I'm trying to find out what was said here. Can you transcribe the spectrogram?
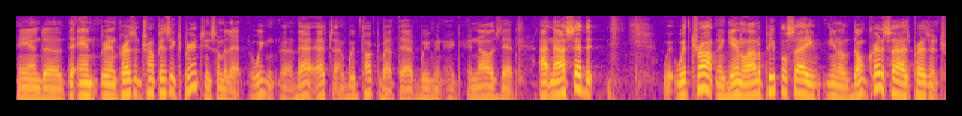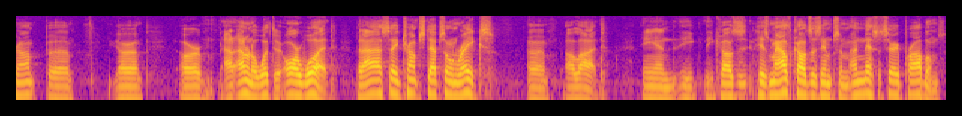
and uh, the, and and President Trump is experiencing some of that. We uh, that that's uh, we've talked about that. We've acknowledged that. I, now I said that with Trump, and again, a lot of people say, you know, don't criticize President Trump, uh, or, or I, I, don't know what the or what, but I say Trump steps on rakes uh, a lot, and he he causes his mouth causes him some unnecessary problems.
